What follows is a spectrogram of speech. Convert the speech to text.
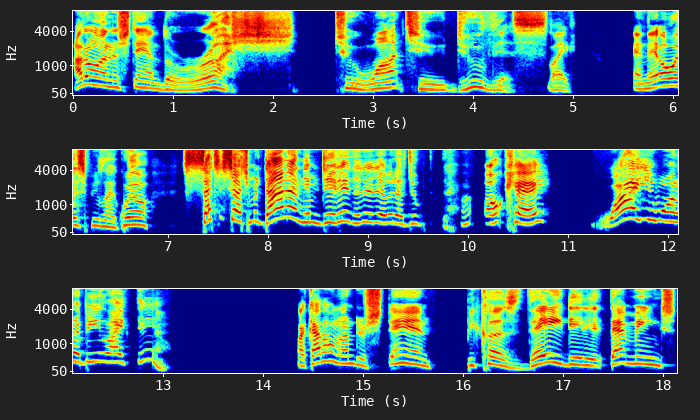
I don't understand the rush to want to do this. Like and they always be like, well, such and such Madonna and them did it. Okay. Why you want to be like them? Like, I don't understand because they did it. That means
